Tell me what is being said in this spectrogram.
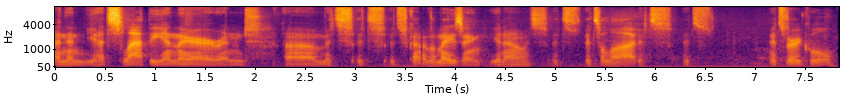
and then you had Slappy in there, and um, it's it's it's kind of amazing. You know, it's it's it's a lot. It's it's it's very cool.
